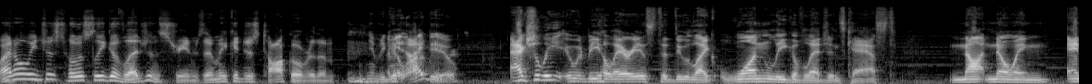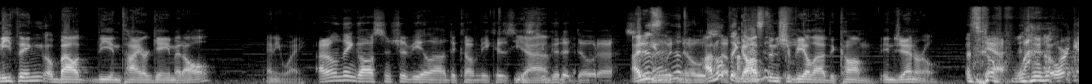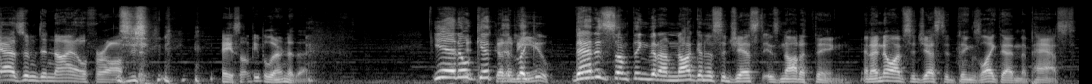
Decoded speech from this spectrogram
Why don't we just host League of Legends streams? Then we could just talk over them. Yeah, we I mean, I do. viewers. Actually, it would be hilarious to do like one League of Legends cast, not knowing anything about the entire game at all. Anyway, I don't think Austin should be allowed to come because he's Yeah. too good at Dota. So I just he would know I don't think Austin should be allowed to come in general. it. Yeah, orgasm denial for Austin. Hey, some people are into that. Yeah, I don't It's get gonna that. be Like, you. That is something that I'm not going to suggest is not a thing. And I know I've suggested things like that in the past.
